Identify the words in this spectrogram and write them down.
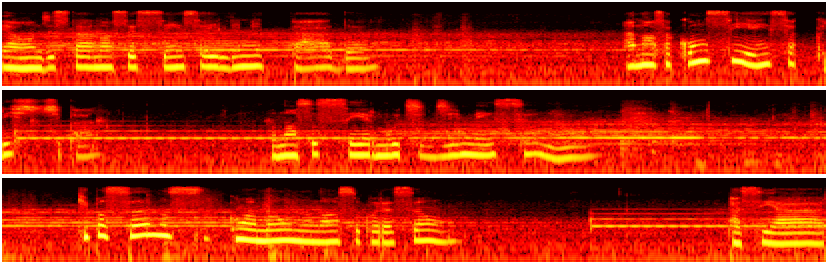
É onde está a nossa essência ilimitada. A nossa consciência crística o nosso ser multidimensional. Que possamos, com a mão no nosso coração, passear,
